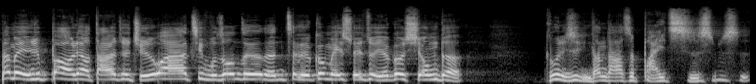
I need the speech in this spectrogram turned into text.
让媒体人去爆料，大家就觉得哇，金溥聪这个人这个够没水准，有够凶的。可问题是你当大家是白痴是不是？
